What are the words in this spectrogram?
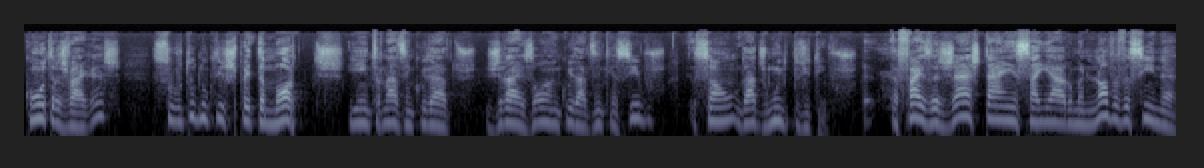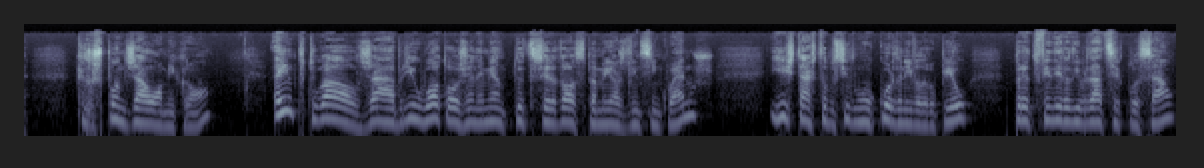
com outras vagas, sobretudo no que diz respeito a mortes e a internados em cuidados gerais ou em cuidados intensivos, são dados muito positivos. A Pfizer já está a ensaiar uma nova vacina que responde já ao Omicron, em Portugal já abriu o autoagendamento da terceira dose para maiores de 25 anos e está estabelecido um acordo a nível europeu para defender a liberdade de circulação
